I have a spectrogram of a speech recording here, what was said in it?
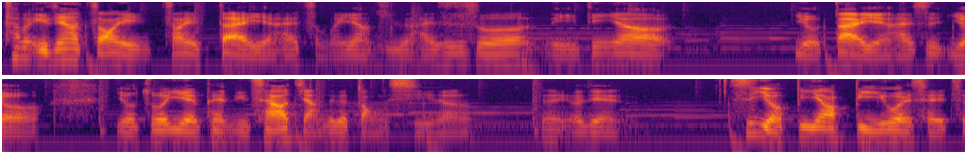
他们一定要找你找你代言还是怎么样？是不是？还是说你一定要有代言，还是有有做业配，你才要讲这个东西呢？真的有点是有必要避讳谁这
